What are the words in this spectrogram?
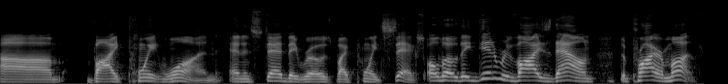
um, by 0.1 and instead they rose by 0.6 although they did revise down the prior month.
